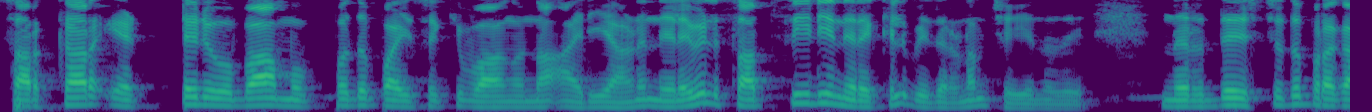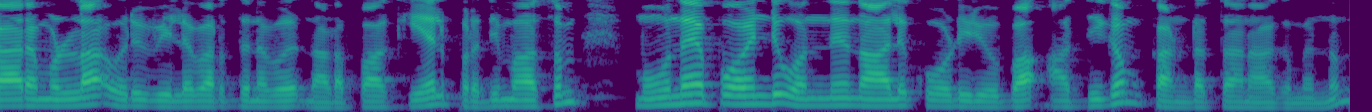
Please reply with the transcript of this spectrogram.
സർക്കാർ എട്ട് രൂപ മുപ്പത് പൈസയ്ക്ക് വാങ്ങുന്ന അരിയാണ് നിലവിൽ സബ്സിഡി നിരക്കിൽ വിതരണം ചെയ്യുന്നത്. നിർദ്ദേശിച്ചത് പ്രകാരമുള്ള ഒരു വില വർധനവ് നടപ്പാക്കിയാൽ പ്രതിമാസം മൂന്ന് പോയിന്റ് ഒന്ന് നാല് കോടി രൂപ അധികം കണ്ടെത്താനാകുമെന്നും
